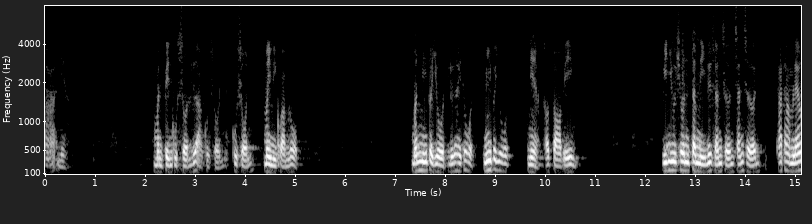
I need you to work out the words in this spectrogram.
ภะเนี่ย มันเป็นกุศลหรืออกุศล กุศลไม่มีความโลภมันมีประโยชน์หรือให้โทษ มีประโยชน์ เนี่ย เขาตอบเอง วินยูชนตำหนิหรือสรรเสริญสรรเสริญ ถ้าทำแล้ว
